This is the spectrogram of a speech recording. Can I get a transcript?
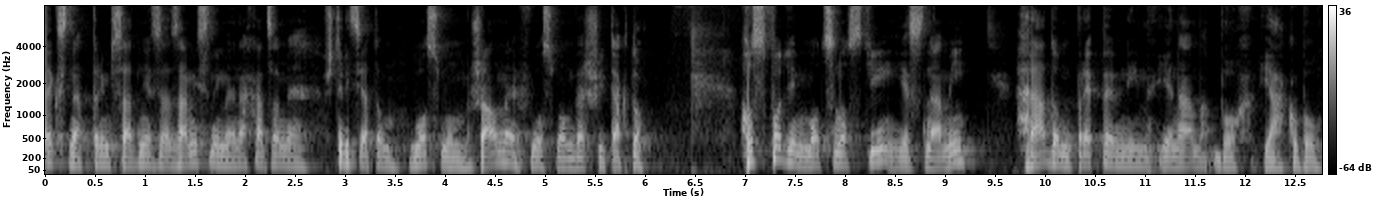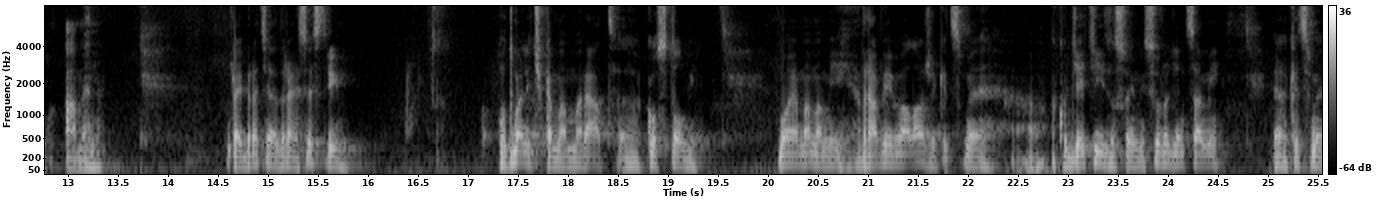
Text, nad ktorým sa dnes zamyslíme, nachádzame v 48. žalme, v 8. verši takto. Hospodin mocnosti je s nami, hradom prepevným je nám Boh Jakobov. Amen. Drahí bratia a drahé sestry, od malička mám rád e, kostoly. Moja mama mi vravievala, že keď sme ako deti so svojimi súrodencami keď sme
